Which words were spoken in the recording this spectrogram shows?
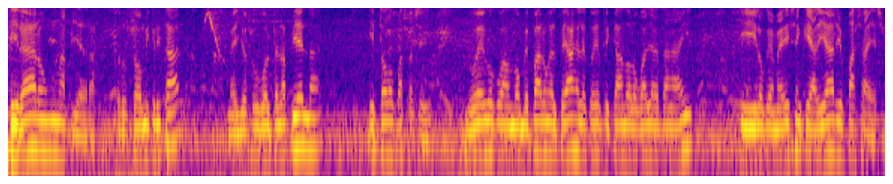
tiraron una piedra, cruzó mi cristal, me dio su golpe en la pierna y todo pasó así. Luego cuando me paro en el peaje le estoy explicando a los guardias que están ahí y lo que me dicen que a diario pasa eso.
